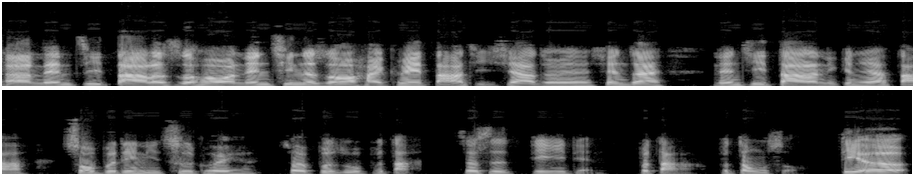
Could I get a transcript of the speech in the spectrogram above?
啊，年纪大的时候啊，年轻的时候还可以打几下，对不对？现在年纪大了，你跟人家打，说不定你吃亏啊。所以不如不打，这是第一点，不打不动手。第二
